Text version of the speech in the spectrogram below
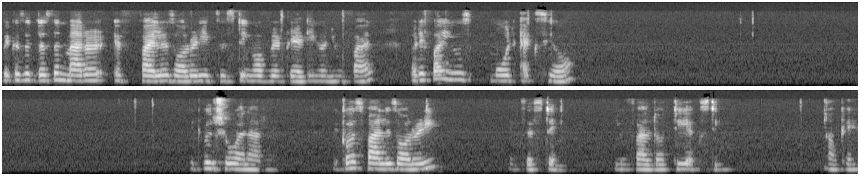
Because it doesn't matter if file is already existing or we're creating a new file. But if I use mode X here, it will show an error because file is already existing new file.txt okay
